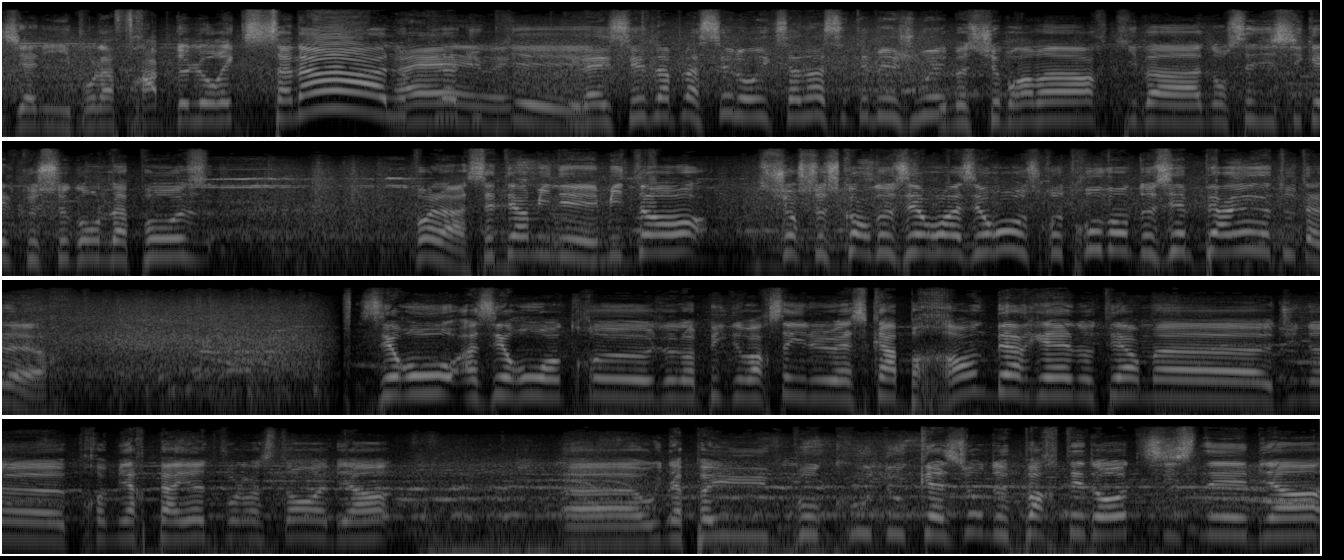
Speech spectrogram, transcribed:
Ziani pour la frappe de Lorixana, le plat du pied. Il a essayé de la placer, Lorixana, c'était bien joué. Et Monsieur Bramard qui va annoncer d'ici quelques secondes la pause. Voilà, c'est terminé. Mi-temps sur ce score de 0 à 0. On se retrouve en deuxième période à tout à l'heure. 0 à 0 entre l'Olympique de Marseille et le SK Brandbergen au terme euh, d'une euh, première période pour l'instant eh bien euh, où il n'y a pas eu beaucoup d'occasions de part et d'autre si ce n'est eh bien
